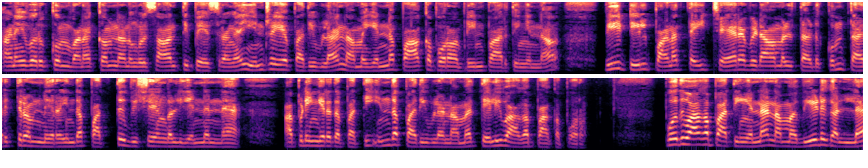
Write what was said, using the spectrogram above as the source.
அனைவருக்கும் வணக்கம். நான் உங்கள் சாந்தி பேசுறேங்க. இன்றைய பதிவுல நாம என்ன பார்க்க போறோம் அப்படின்னு பார்த்தீங்கன்னா வீட்டில் பணத்தை சேர விடாமல் தடுக்கும் தரித்திரம் நிறைந்த பத்து விஷயங்கள் என்னென்ன அப்படிங்கிறத பத்தி இந்த பதிவுல நாம தெளிவாக பார்க்க போறோம். பொதுவாக பார்த்தீங்கன்னா நம்ம வீடுகளில்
